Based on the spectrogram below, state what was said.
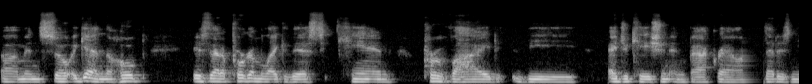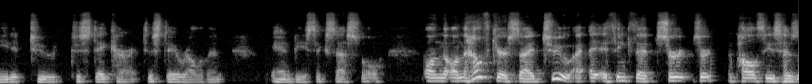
Um, and so again, the hope is that a program like this can provide the education and background that is needed to to stay current, to stay relevant, and be successful. On the on the healthcare side too, I, I think that certain certain policies has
